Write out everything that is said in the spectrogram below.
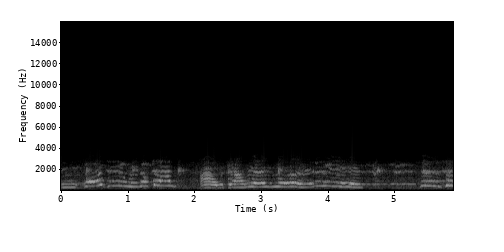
不过是为了当好娇人儿，是。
